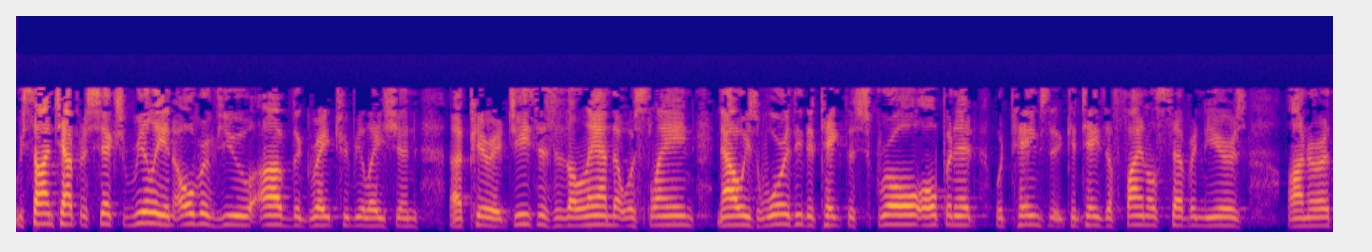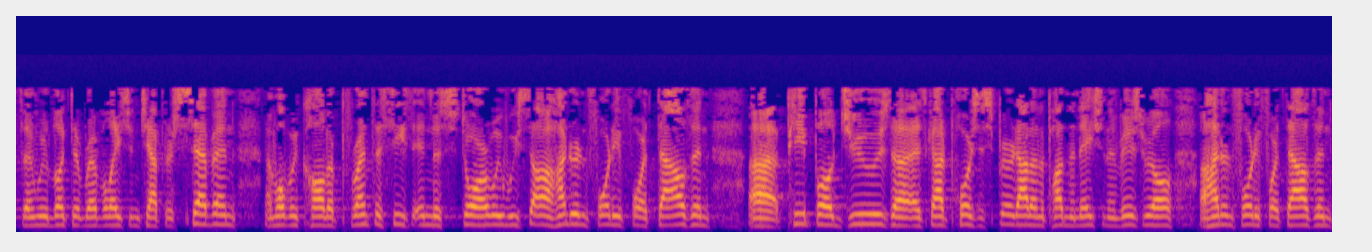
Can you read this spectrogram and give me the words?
We saw in chapter 6 really an overview of the Great Tribulation uh, period. Jesus is a lamb that was slain. Now he's worthy to take the scroll, open it, which contains, contains the final seven years on earth. Then we looked at Revelation chapter 7 and what we called a parenthesis in the story. We saw 144,000 uh, people, Jews, uh, as God pours His Spirit out upon the nation of Israel. 144,000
